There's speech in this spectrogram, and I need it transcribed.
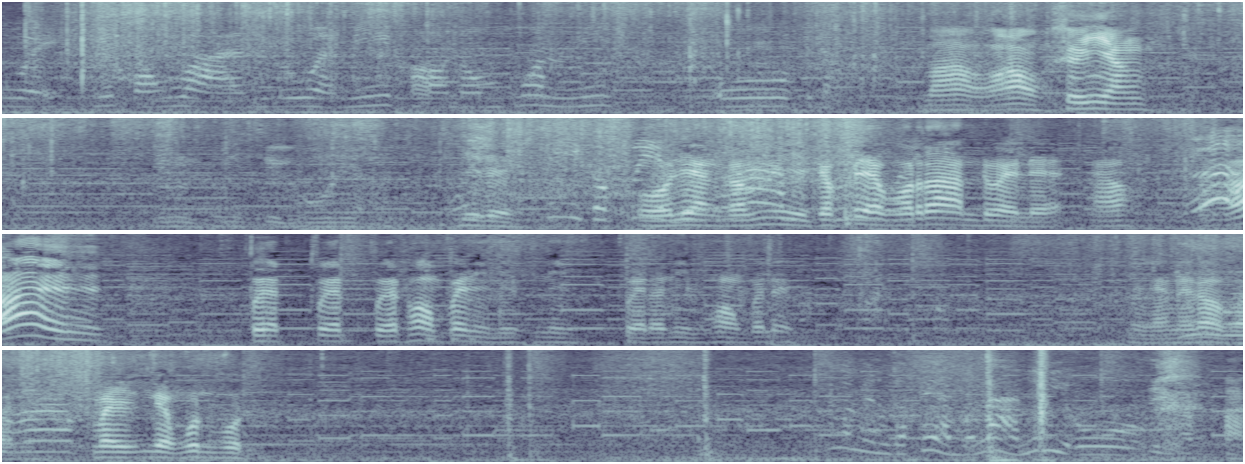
ด้วยมีของหวานด้วยมีขนมพ่นมีโอ้พี่น้องว้าวอ้าวชื่ออิหยังอืมมีสื่อโอเลี้ยงนี่เลยมีกาแฟโอเลี้ยงครับมีกาแฟโบราณด้วยแหละเอาไปเปิดเปิดเปิดห้องไปนี่นี่นี่เปิดอันนี้ห้องไปเลย มีหยังในรอบวันไม่เรื่องวุ่นวุ่นมันเป็นกาแฟโบราณนี่ดิโอจริงครับป่า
